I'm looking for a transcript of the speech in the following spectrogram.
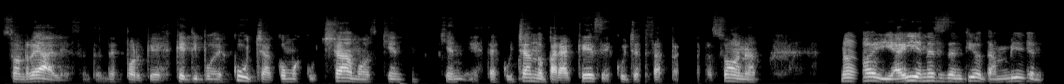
son reales, ¿entendés? Porque es qué tipo de escucha, cómo escuchamos, quién, quién está escuchando, para qué se escucha esa persona. ¿no? Y ahí en ese sentido también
